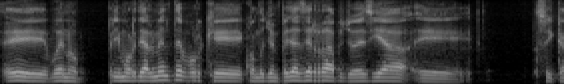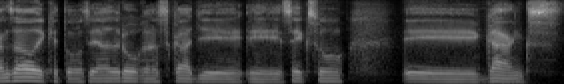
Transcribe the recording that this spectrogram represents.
Eh, bueno, primordialmente porque cuando yo empecé a hacer rap yo decía, eh, soy cansado de que todo sea drogas, calle, eh, sexo, gangs.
